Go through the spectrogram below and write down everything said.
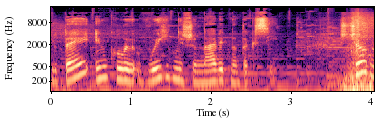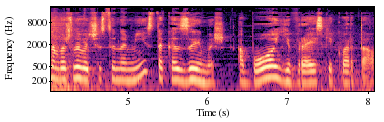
людей, інколи вигідніше навіть на таксі. Ще одна важлива частина міста Казимиш або єврейський квартал.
